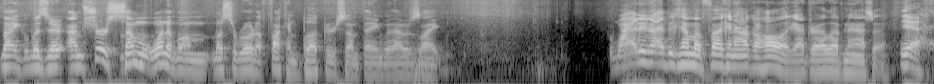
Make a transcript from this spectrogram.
Like, was there? I'm sure some one of them must have wrote a fucking book or something. But I was like, why did I become a fucking alcoholic after I left NASA? Yeah.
